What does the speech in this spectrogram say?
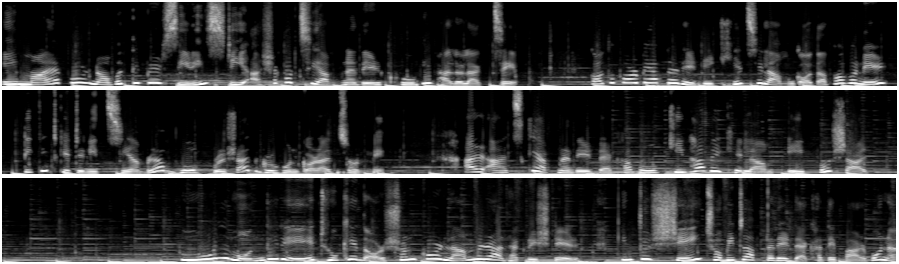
এই মায়াপুর নবদ্বীপের সিরিজটি আশা করছি আপনাদের খুবই ভালো লাগছে। গত পর্বে আপনাদের দেখিয়েছিলাম গদা ভবনের টিকিট কেটে নিচ্ছি আমরা ভোগ প্রসাদ গ্রহণ করার জন্যে। আর আজকে আপনাদের দেখাবো কীভাবে খেলাম এই প্রসাদ মূল মন্দিরে ঢুকে দর্শন করলাম রাধাকৃষ্ণের। কিন্তু সেই ছবিটা আপনাদের দেখাতে পারব না,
